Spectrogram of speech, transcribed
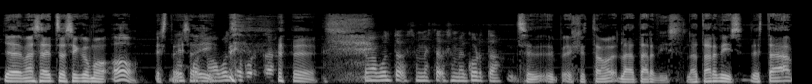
y además ha hecho así como, oh, estáis No, ahí. me ha vuelto a cortar. Se me, ha vuelto, se me, está- se me corta. Se- es que está la tardis, la tardis, está,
